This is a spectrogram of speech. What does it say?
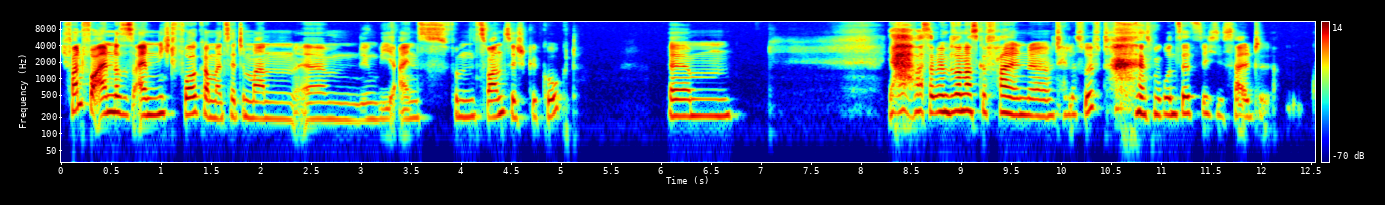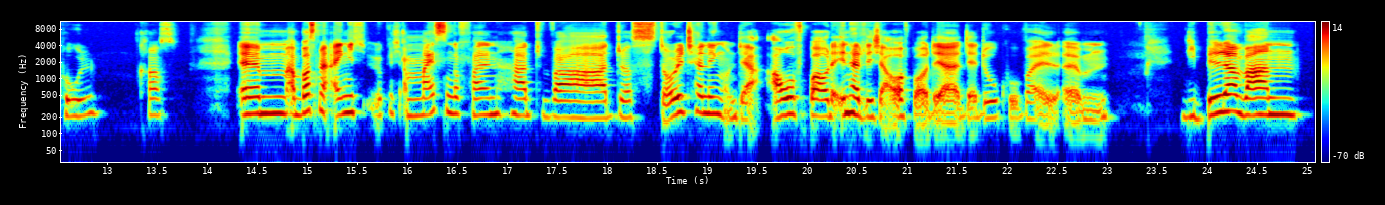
Ich fand vor allem, dass es einem nicht vorkam, als hätte man ähm, irgendwie 1,25 geguckt. Ähm, ja, was hat mir besonders gefallen? Äh, Taylor Swift. Erstmal grundsätzlich, sie ist halt cool, krass. Ähm, aber was mir eigentlich wirklich am meisten gefallen hat, war das Storytelling und der Aufbau, der inhaltliche Aufbau der, der Doku, weil ähm, die Bilder waren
